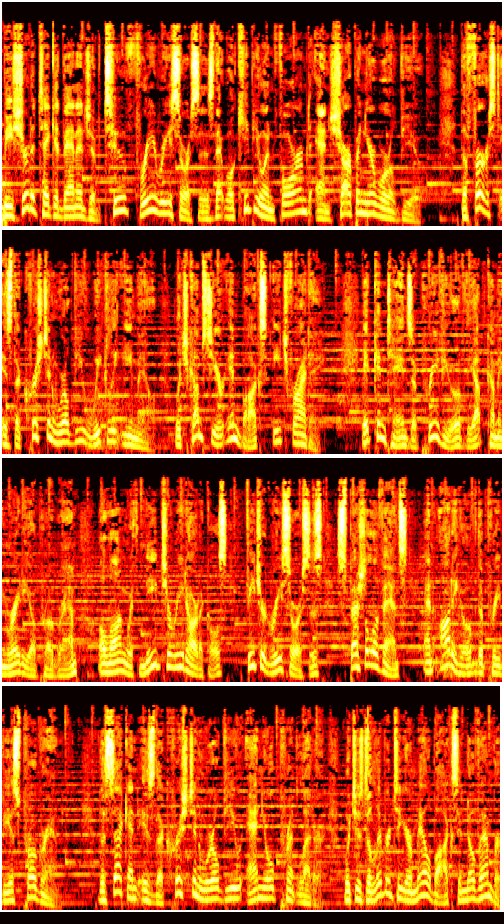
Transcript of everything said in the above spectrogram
Be sure to take advantage of two free resources that will keep you informed and sharpen your worldview. The first is the Christian Worldview Weekly Email, which comes to your inbox each Friday. It contains a preview of the upcoming radio program, along with need to read articles, featured resources, special events, and audio of the previous program. The second is the Christian Worldview Annual Print Letter, which is delivered to your mailbox in November.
